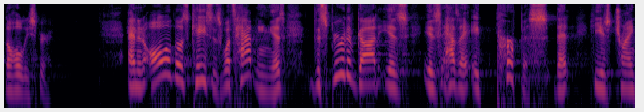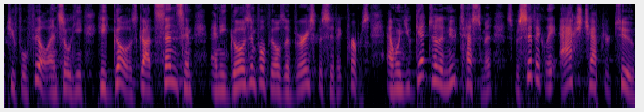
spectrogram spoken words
the Holy Spirit. And in all of those cases, what's happening is the Spirit of God is, is, has a, a purpose that He is trying to fulfill. And so he, he goes, God sends Him, and He goes and fulfills a very specific purpose. And when you get to the New Testament, specifically Acts chapter 2,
